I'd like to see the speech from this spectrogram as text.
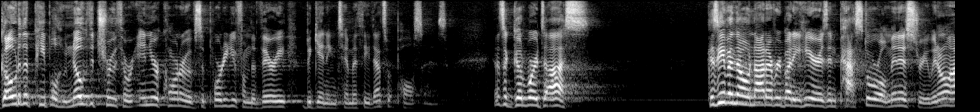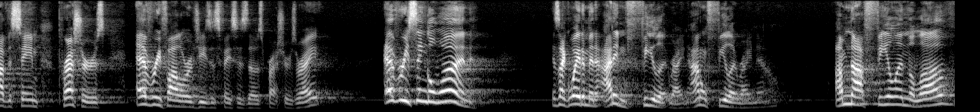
go to the people who know the truth, who are in your corner, who have supported you from the very beginning, Timothy. That's what Paul says. That's a good word to us. Because even though not everybody here is in pastoral ministry, we don't all have the same pressures, every follower of Jesus faces those pressures, right? Every single one. It's like, wait a minute, I didn't feel it right now. I don't feel it right now. I'm not feeling the love.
